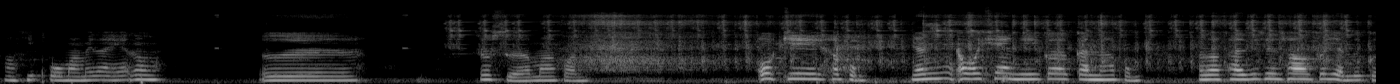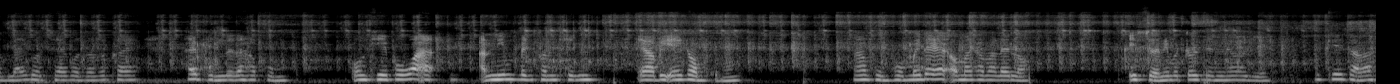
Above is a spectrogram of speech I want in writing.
เอาฮิปโปมาไม่ได้งั้นเอาเออเจ้าเสือมาก่อน โอเคครับผม งั้นเอาไว้แค่นี้ก็กันนะครับผมสำหรับใครที่ชื่นชอบก็อย่าลืมกดไลค์ กดแชร์ กด subscribe ให้ผมด้วยนะครับผม โอเค เพราะว่าอันนี้เป็นคอนเทนต์ LBS ของผมนะผมผมไม่ได้เอามาทำอะไรหรอกไอเสือนี่มันตัวเจนเท่าดีโอเคสำหรับ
